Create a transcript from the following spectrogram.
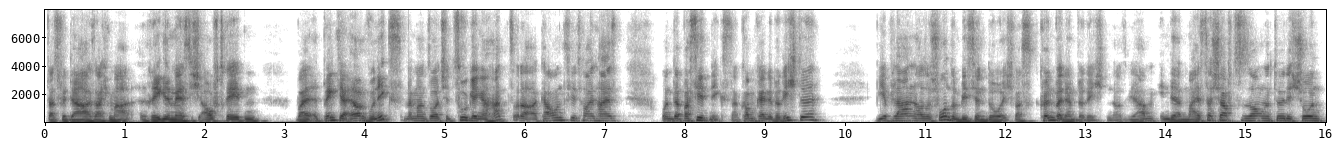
dass wir da, sag ich mal, regelmäßig auftreten, weil es bringt ja irgendwo nichts, wenn man solche Zugänge hat oder Accounts, wie es heute heißt, und da passiert nichts. Da kommen keine Berichte. Wir planen also schon so ein bisschen durch. Was können wir denn berichten? Also wir haben in der Meisterschaftssaison natürlich schon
